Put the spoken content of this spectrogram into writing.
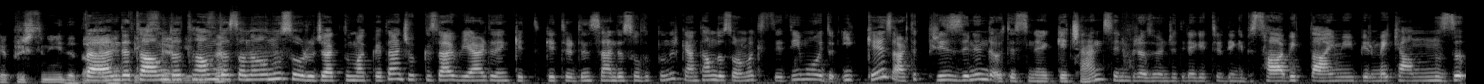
ve Priştine'yi de dahil Ben de tam da tam da sana onu soracaktım hakikaten. Çok güzel bir yerde denk get- getirdin sen de soluklanırken. Tam da sormak istediğim oydu. İlk kez artık Prizren'in de ötesine geçen, senin biraz önce dile getirdiğin gibi sabit daimi bir mekanınızı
